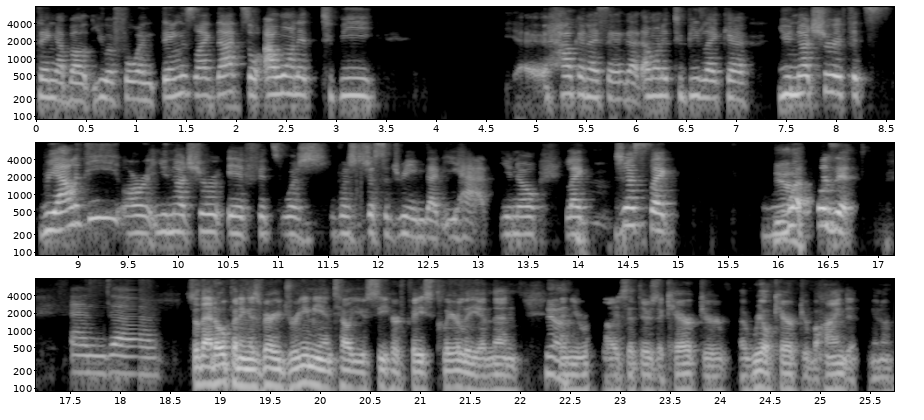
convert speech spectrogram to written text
thing about UFO and things like that. So I wanted to be, how can I say that? I wanted to be like a, you're not sure if it's reality or you're not sure if it was was just a dream that he had, you know, like just like yeah. what was it? And uh, so that opening is very dreamy until you see her face clearly, and then yeah. then you realize that there's a character, a real character behind it, you know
